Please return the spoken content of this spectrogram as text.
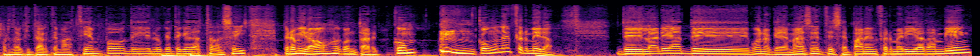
por no quitarte más tiempo de lo que te queda hasta las seis. Pero mira, vamos a contar con, con una enfermera del área de, bueno, que además es de Separa Enfermería también,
